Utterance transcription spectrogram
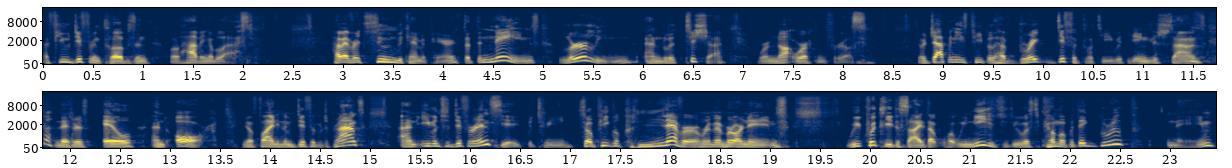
a few different clubs and well, having a blast. However, it soon became apparent that the names Lurleen and Letitia were not working for us. You know, Japanese people have great difficulty with the English sounds, letters L and R, you know, finding them difficult to pronounce and even to differentiate between. So people could never remember our names. We quickly decided that what we needed to do was to come up with a group name.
